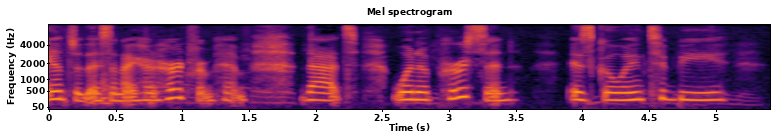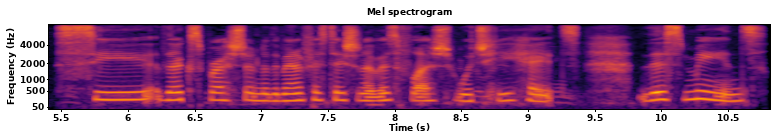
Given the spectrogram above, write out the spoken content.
answered this, and I had heard from him that when a person is going to be see the expression or the manifestation of his flesh, which he hates. This means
